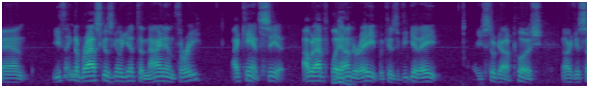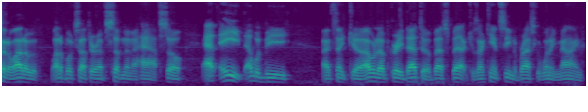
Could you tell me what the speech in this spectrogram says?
man, you think Nebraska is going to get to nine and three? I can't see it. I would have to play No. under eight because if you get eight, you still got to push. Like I said, a lot of a lot of books out there have seven and a half. So at eight, that would be, I think, uh, I would upgrade that to a best bet because I can't see Nebraska winning nine.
